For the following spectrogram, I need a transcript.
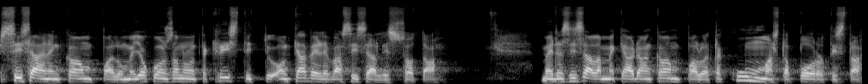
sisäinen kamppailumme. Joku on sanonut, että kristitty on kävelevä sisällissota. Meidän sisällämme käydään kamppailu, että kummasta portista,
